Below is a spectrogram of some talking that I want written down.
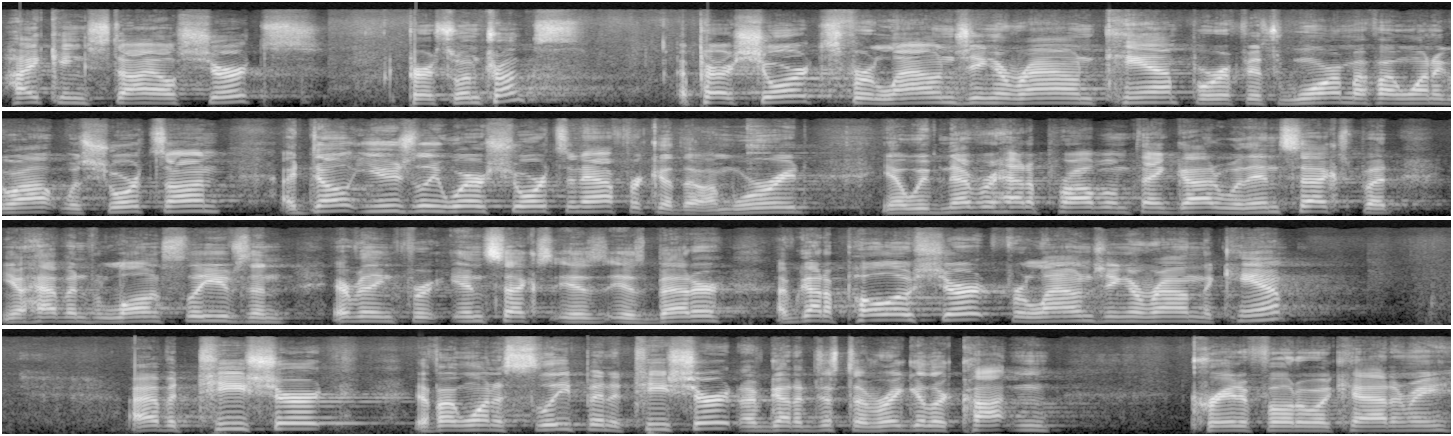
hiking style shirts. Pair of swim trunks. A pair of shorts for lounging around camp or if it's warm if I want to go out with shorts on. I don't usually wear shorts in Africa though. I'm worried you know, we've never had a problem, thank God, with insects, but you know, having long sleeves and everything for insects is, is better. I've got a polo shirt for lounging around the camp. I have a t-shirt if I want to sleep in a t-shirt. I've got a, just a regular cotton Creative Photo Academy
